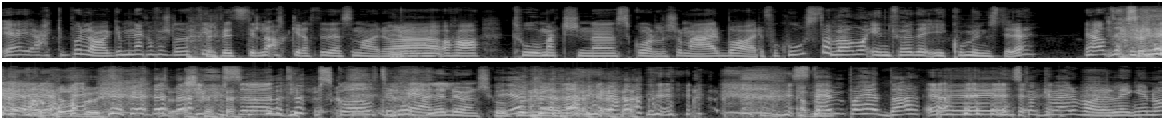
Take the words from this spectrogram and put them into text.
jeg, jeg er ikke på laget, men jeg kan forstå det er tilfredsstillende akkurat i det scenarioet å ha to matchende skåler som er bare for kos. Da. Hva med å innføre det i kommunestyret? Ja, det skal jeg gjøre. Chips og dippskål til hele Lørenskog kommune. Stem på Hedda! Eh, Hun skal ikke være vara lenger nå.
